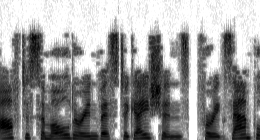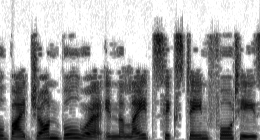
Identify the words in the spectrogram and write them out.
After some older investigations, for example by John Bulwer in the late 1640s,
